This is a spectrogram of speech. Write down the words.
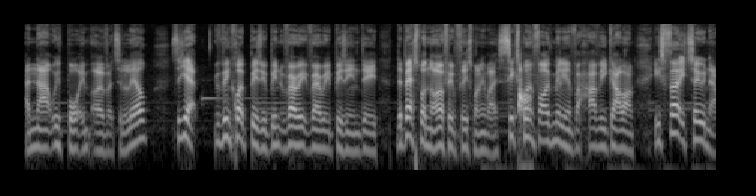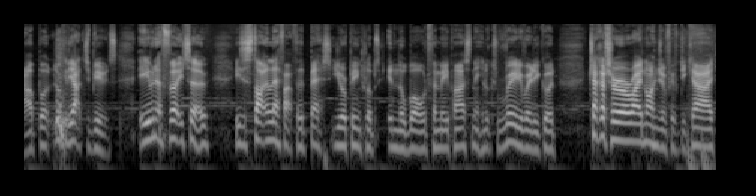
and now we've brought him over to Lille. So yeah, we've been quite busy. We've been very, very busy indeed. The best one, though, I think, for this one anyway, 6.5 million for Javi Galán. He's 32 now, but look at the attributes. Even at 32, he's a starting left back for the best European clubs in the world for me personally. He looks really, really good. Chaka Traore, 950k.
